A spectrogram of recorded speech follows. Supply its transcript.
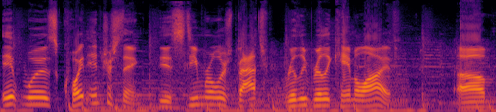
it was quite interesting. The Steamrollers bats really, really came alive. Um,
